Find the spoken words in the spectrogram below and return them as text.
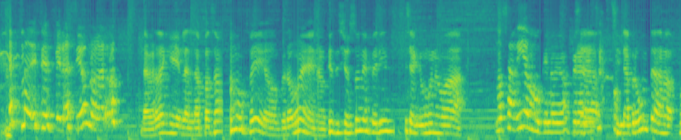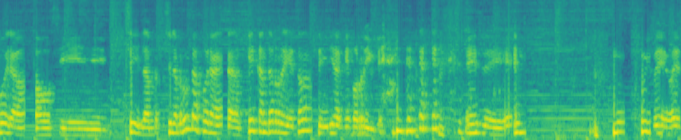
La desesperación nos agarró. La verdad que la, la pasamos feo, pero bueno, qué sé yo, son experiencias que uno va. No sabíamos que no iba a O esperar sea, eso. si la pregunta fuera, o si. Sí, la, si la pregunta fuera, ¿qué es cantar reggaetón? Te diría que es horrible. es, eh, es muy, muy feo, es,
